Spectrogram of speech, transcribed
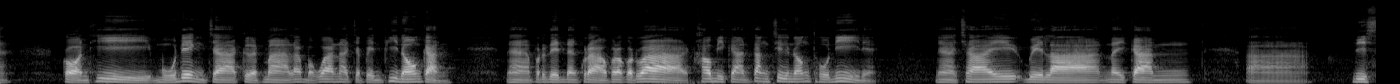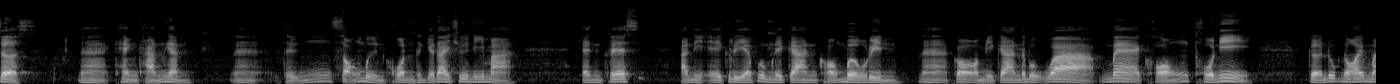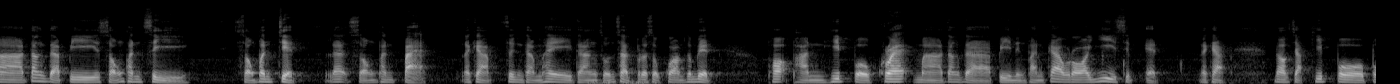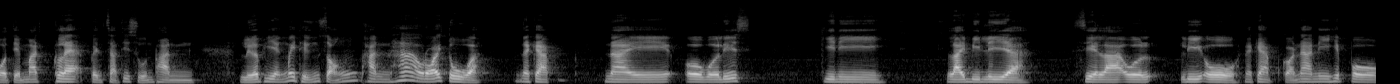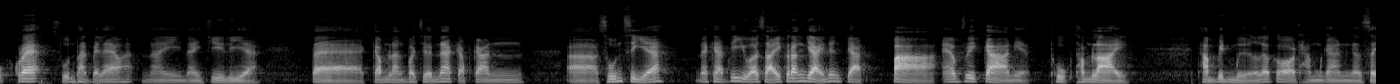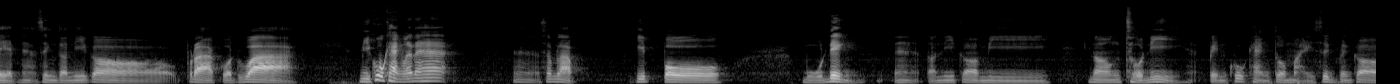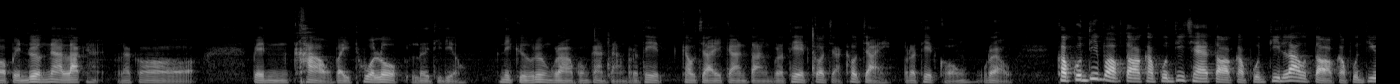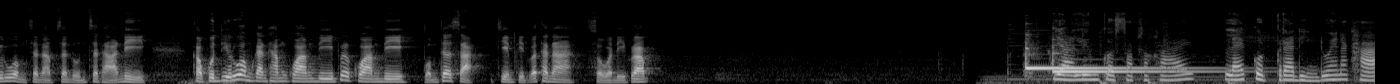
ก่อนที่หมูเด้งจะเกิดมาแล้วบอกว่าน่าจะเป็นพี่น้องกันนะประเด็นดังกล่าว ปรากฏว่าเขามีการตั้งชื่อน้องโทนี่เนี่ยนะใช้เวลาในการรีเสิร์ชนะฮะแข่งขันกันนะฮะถึง 20,000 คนถึงจะได้ชื่อนี้มาแอนเครสอานีเอเกรียผู้อำนวยการของเบอร์ลินนะฮะก็มีการระบุว่าแม่ของโทนี่เกิดลูกน้อยมาตั้งแต่ปี 2004 2007 และ 2008 นะครับ ซึ่งทำให้ทางสวนสัตว์ประสบความสำเร็จ เพาะพันธุ์ฮิปโปแคระมาตั้งแต่ปี 1921 นะครับ นอกจากฮิปโปโปเตมัสแคระเป็นสัตว์ที่สูญพันธุ์ เหลือเพียงไม่ถึง 2,500 ตัวนะครับ ในโอเวอริส กินี ไลบีเรีย เซียราโอลีโอ นะครับ ก่อนหน้านี้ฮิปโปแคระสูญพันธุ์ไปแล้วในไนจีเรีย แต่กำลังเผชิญหน้ากับการสูญเสียนะครับที่อยู่อาศัยครั้งใหญ่เนื่องจากป่าแอฟริกาเนี่ยถูกทำลายทำเป็นเหมืองแล้วก็ทำการเกษตรนะซึ่งตอนนี้ก็ปรากฏว่ามีคู่แข่งแล้วนะฮะสำหรับฮิปโป หมูเด้งตอนนี้ก็มีน้องโทนี่เป็นคู่แข่งตัวใหม่ ซึ่งเป็นก็เป็นเรื่องน่ารักฮะแล้วก็เป็นข่าวไปทั่วโลกเลยทีเดียว นี่คือเรื่องราวของการต่างประเทศ เข้าใจการต่างประเทศก็จะเข้าใจประเทศของเรา ขอบคุณที่บอกต่อ ขอบคุณที่แชร์ต่อ ขอบคุณที่เล่าต่อ ขอบคุณที่ร่วมสนับสนุนสถานี ขอบคุณที่ร่วมกันทำความดีเพื่อความดี ผมเทอศักดิ์เจียมกิจวัฒนา สวัสดีครับ อย่าลืมกด subscribe และกดกระดิ่งด้วยนะคะ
